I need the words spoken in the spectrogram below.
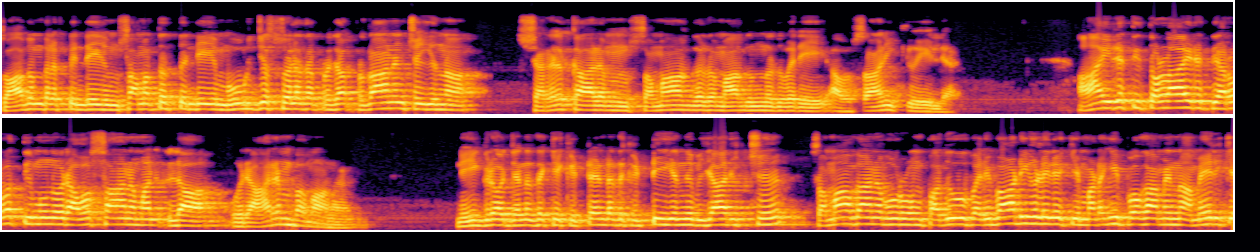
സ്വാതന്ത്ര്യത്തിന്റെയും സമത്വത്തിന്റെയും ഊർജസ്വലത പ്രദാനം ചെയ്യുന്ന ശരൽക്കാലം സമാഗതമാകുന്നതുവരെ അവസാനിക്കുകയില്ല. ആയിരത്തി തൊള്ളായിരത്തി അറുപത്തി മൂന്ന് ഒരു അവസാനമല്ല ഒരാരംഭമാണ്. നീഗ്രോ ജനതയ്ക്ക് കിട്ടേണ്ടത് കിട്ടി എന്ന് വിചാരിച്ച് സമാധാനപൂർവം പതിവ് പരിപാടികളിലേക്ക് മടങ്ങിപ്പോകാമെന്ന് അമേരിക്ക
